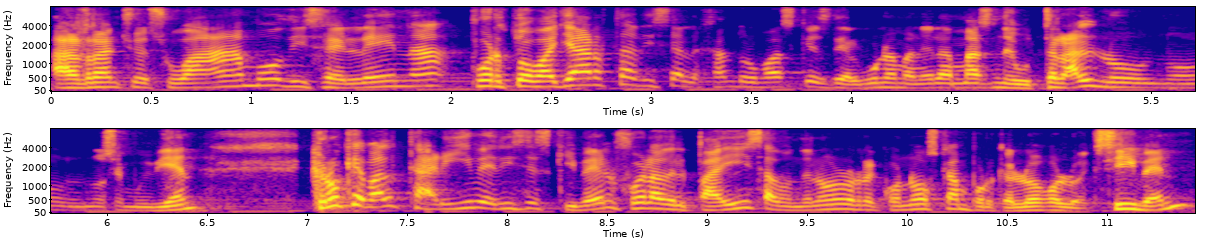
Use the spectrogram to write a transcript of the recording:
al rancho de su amo, dice Elena. Puerto Vallarta, dice Alejandro Vázquez, de alguna manera más neutral, no, no, no sé muy bien. Creo que va al Caribe, dice Esquivel, fuera del país, a donde no lo reconozcan porque luego lo exhiben.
